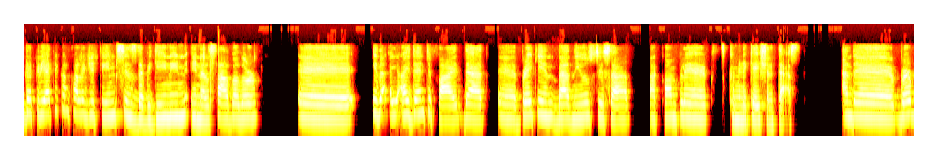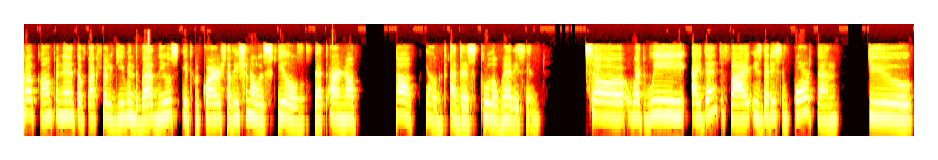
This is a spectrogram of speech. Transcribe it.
the pediatric oncology team since the beginning in El Salvador uh, identified that uh, breaking bad news is a, a complex communication task. And the verbal component of actually giving the bad news, it requires additional skills that are not taught at the School of Medicine. So, what we identify is that it's important to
